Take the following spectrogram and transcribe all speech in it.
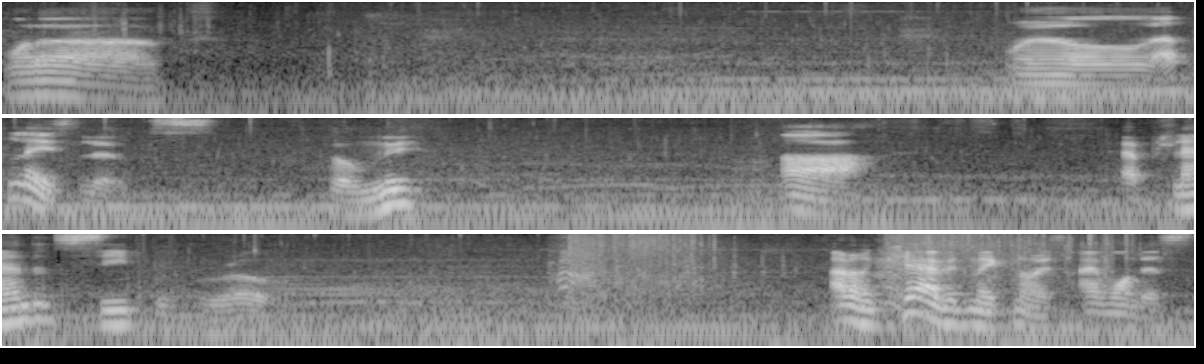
What up? Well, that place looks homely. Ah, a planted seed will grow. I don't care if it makes noise, I want this.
